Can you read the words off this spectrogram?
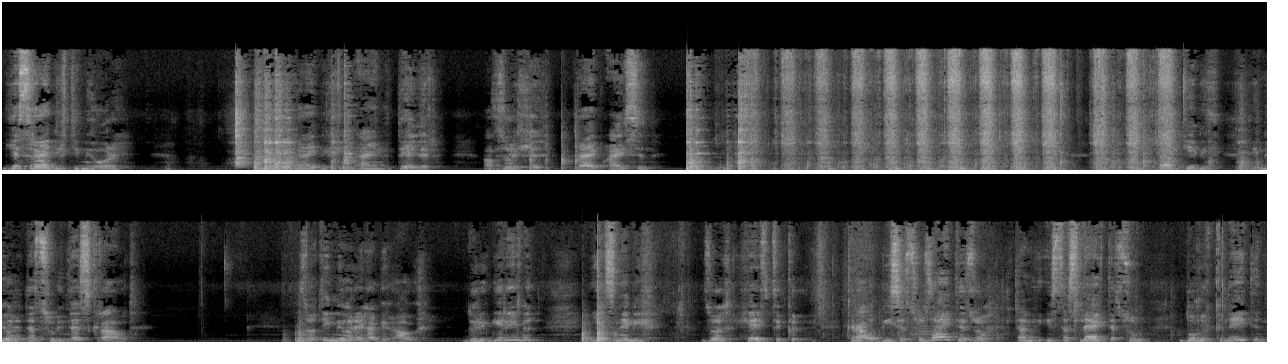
Jetzt reibe ich die Möhre. Die Möhre reibe ich in einen Teller auf solche Reibeisen. Dann gebe ich die Möhre dazu in das Kraut. So, die Möhre habe ich auch durchgerieben. Jetzt nehme ich so Hälfte Kraut ein bisschen zur Seite, so, dann ist das leichter zum Durchkneten.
